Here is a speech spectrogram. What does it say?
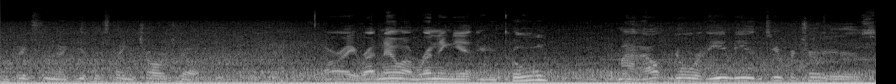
I'm fixing to get this thing charged up. All right, right now I'm running it in cool. My outdoor ambient temperature is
